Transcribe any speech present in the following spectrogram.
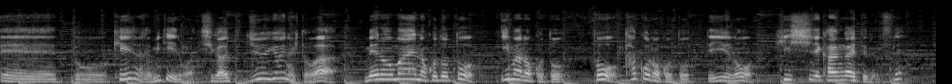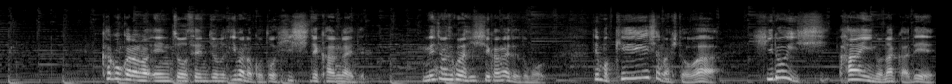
えー、っと経営者の人が見ているものは違う従業員の人は目の前のことと今のことと過去のことっていうのを必死で考えてるんですね。過去からの延長線上の今のことを必死で考えてる。めちゃめちゃこれは必死で考えてると思う。でも経営者の人は広い範囲の中で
